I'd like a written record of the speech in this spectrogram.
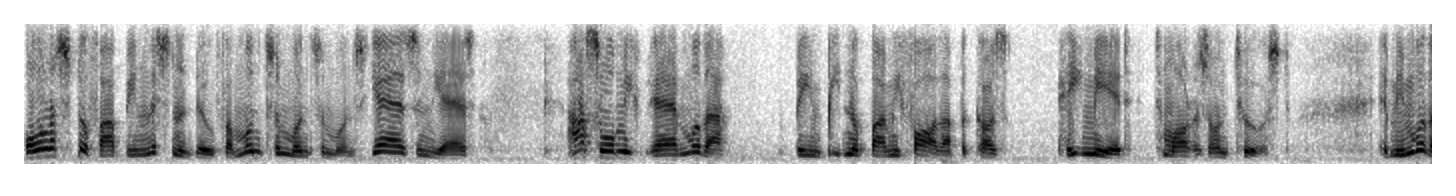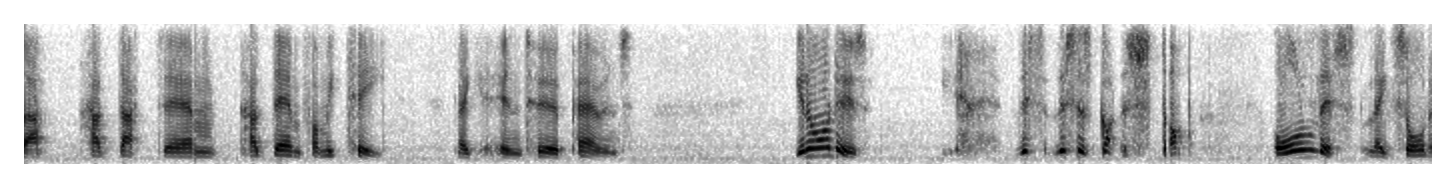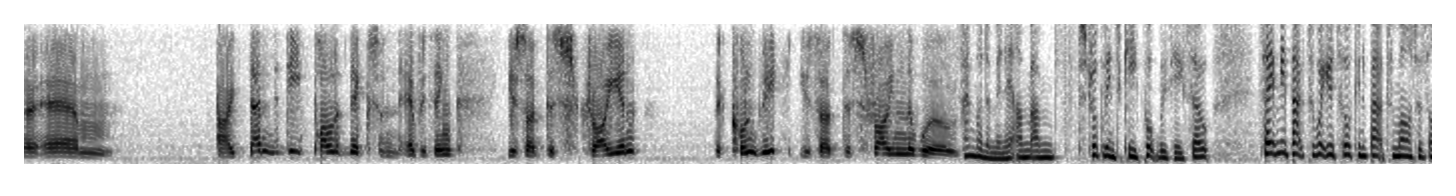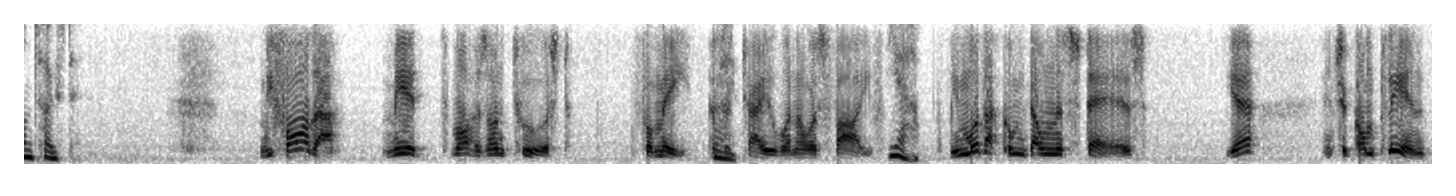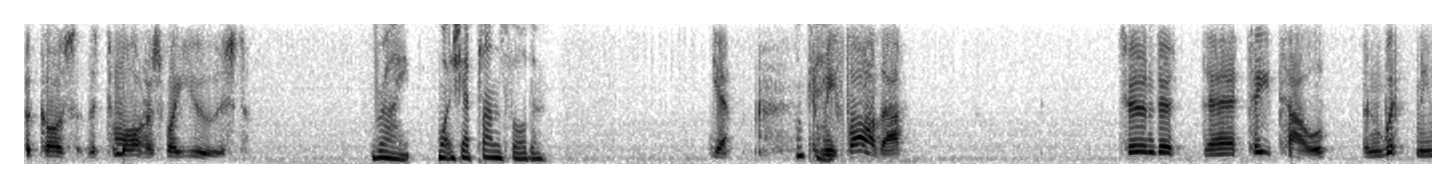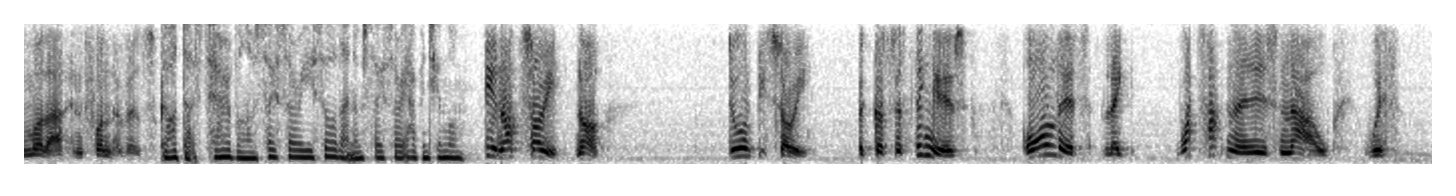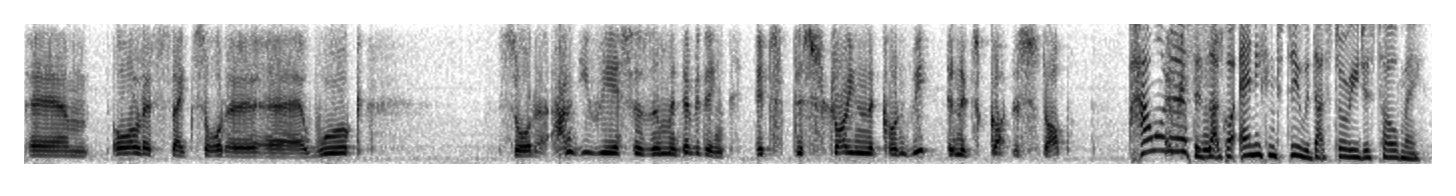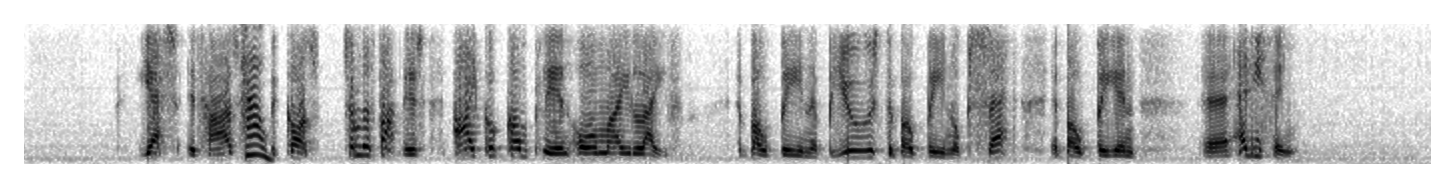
all the stuff I've been listening to for months and months and months, years and years. I saw my uh, mother being beaten up by my father because he made tomatoes on toast. And my mother had that um, had them for me tea, like and her parents. You know what it is? This this has got to stop. All this like sort of um, identity politics and everything is are destroying the country, is are destroying the world. Hang on a minute. I'm, I'm struggling to keep up with you. So take me back to what you're talking about tomatoes on toast. My father made tomatoes on toast for me as Right. a child when I was five. Yeah. My mother come down the stairs, yeah, and she complained because the tomatoes were used. Right. What, she had plans for them? Yeah. Okay. And my father turned a uh, tea towel and whipped me mother in front of us. God, that's terrible. I'm so sorry you saw that, and I'm so sorry it happened to your mum. You're not sorry. No. Don't be sorry. Because the thing is, all this, like, what's happening is now with um, all this, like, sort of uh, work, sort of anti racism and everything, it's destroying the country and it's got to stop. How on earth has that got anything to do with that story you just told me? Yes, it has. How? Because some of the fact is, I could complain all my life about being abused, about being upset, about being uh, anything.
